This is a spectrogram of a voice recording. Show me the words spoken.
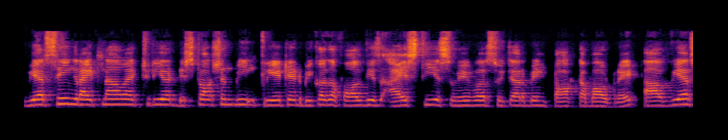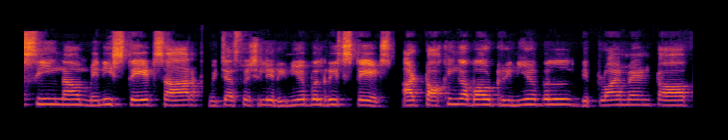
We are seeing right now actually a distortion being created because of all these ISTS waivers which are being talked about right? Uh, we are seeing now many states are which are especially renewable rich states are talking about renewable deployment of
